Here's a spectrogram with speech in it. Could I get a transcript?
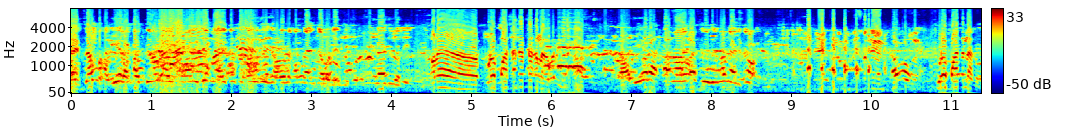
একদম হারিয়ে রাখার জন্য মানে পুরো পাঁচ হাজার টাকা লাগবে হারিয়ে রাখা নয় না সেই জন্য ম্যাচ পুরো পাঁচ লাগবে।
